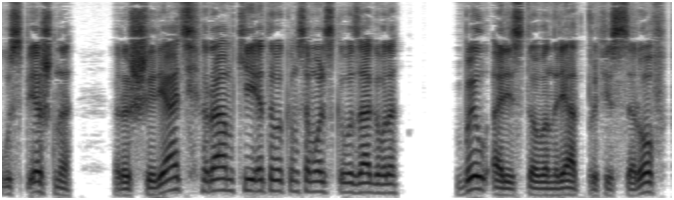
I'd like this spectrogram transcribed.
успешно расширять рамки этого комсомольского заговора. Был арестован ряд профессоров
